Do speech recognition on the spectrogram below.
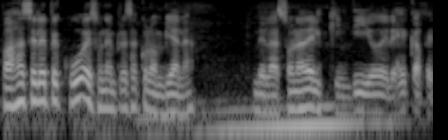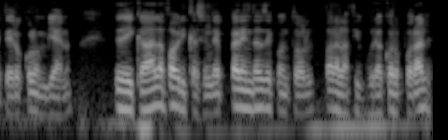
Fajas LPQ es una empresa colombiana de la zona del Quindío del eje cafetero colombiano, dedicada a la fabricación de prendas de control para la figura corporal.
